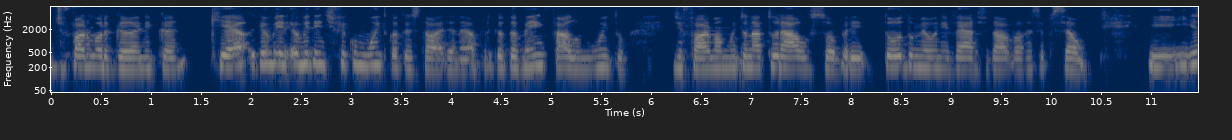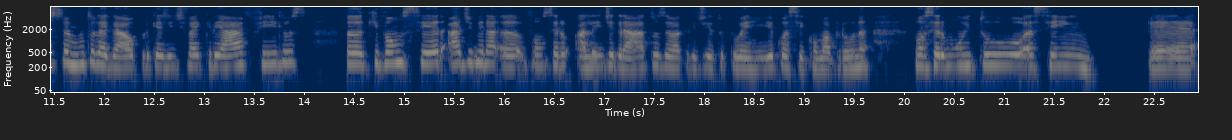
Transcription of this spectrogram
de forma orgânica, que é que eu me, eu me identifico muito com a tua história, né? Porque eu também falo muito de forma muito natural sobre todo o meu universo da recepção. E isso é muito legal porque a gente vai criar filhos uh, que vão ser admira uh, vão ser além de gratos, eu acredito que o Henrico, assim como a Bruna, vão ser muito assim é,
